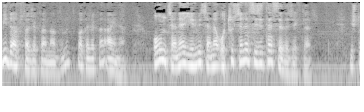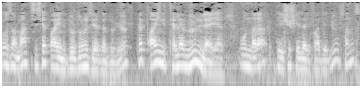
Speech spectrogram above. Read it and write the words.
bir daha tutacaklar nabzınız, bakacaklar aynen. 10 sene, 20 sene, 30 sene sizi test edecekler. İşte o zaman siz hep aynı durduğunuz yerde duruyor. Hep aynı televünle yer. Onlara değişik şeyler ifade ediyorsanız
